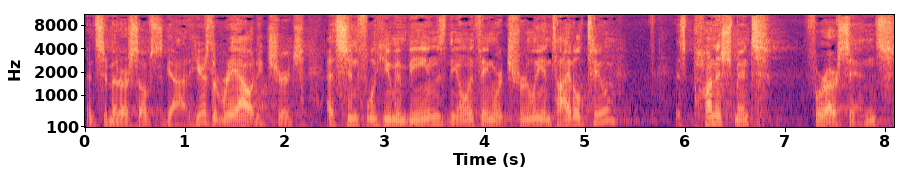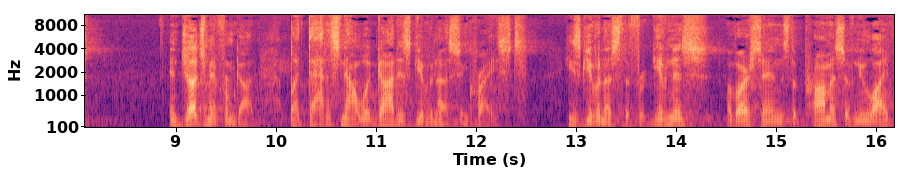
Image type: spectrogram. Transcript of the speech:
and submit ourselves to God. Here's the reality, church. As sinful human beings, the only thing we're truly entitled to is punishment for our sins and judgment from God. But that is not what God has given us in Christ. He's given us the forgiveness of our sins, the promise of new life,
